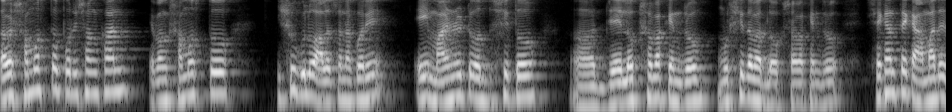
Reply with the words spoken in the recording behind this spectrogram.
তবে সমস্ত পরিসংখ্যান এবং সমস্ত ইস্যুগুলো আলোচনা করে এই মাইনরিটি অধ্যুষিত যে লোকসভা কেন্দ্র, মুর্শিদাবাদ লোকসভা কেন্দ্র, সেখান থেকে আমাদের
